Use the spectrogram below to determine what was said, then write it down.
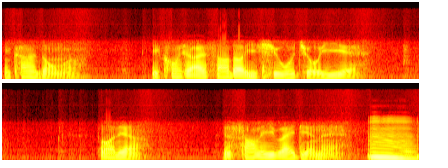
你看得懂吗？一空下来杀到一七五九一哎，多少点啊？又杀了一百点呢。嗯，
